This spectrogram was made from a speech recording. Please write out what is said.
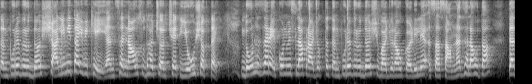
तनपुरे विरुद्ध शालिनीताई विखे यांचं नाव सुद्धा चर्चेत येऊ शकतंय. दोन हजार एकोणवीस ला प्राजक्त तनपुरे विरुद्ध शिवाजीराव कर्डिले असा सामना झाला होता. त्यात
